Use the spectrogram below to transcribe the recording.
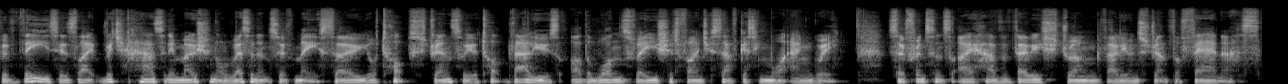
with these is like which has an emotional resonance with me. So your top strengths or your top values are the ones where you should find yourself getting more angry. So for instance, I have a very strong value and strength of fairness.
